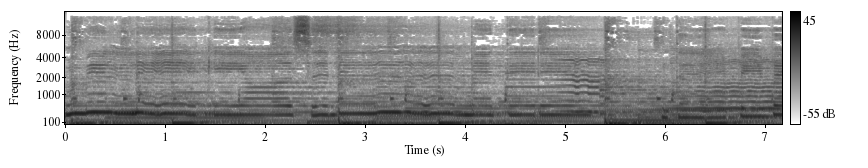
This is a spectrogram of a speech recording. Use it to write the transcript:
मिलने की आस दिल में तेरे दर पे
